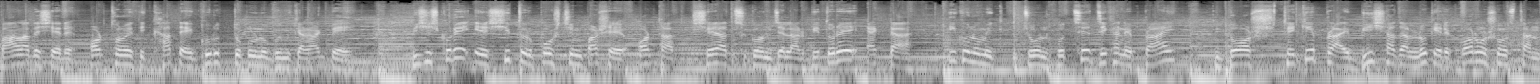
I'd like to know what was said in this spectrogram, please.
বাংলাদেশের অর্থনৈতিক খাতে গুরুত্বপূর্ণ ভূমিকা রাখবে। বিশেষ করে এর সেতুর পশ্চিম পাশে, অর্থাৎ সিরাজগঞ্জ জেলার ভিতরে একটা ইকোনমিক জোন হচ্ছে যেখানে প্রায় দশ থেকে প্রায় বিশ হাজার লোকের কর্মসংস্থান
